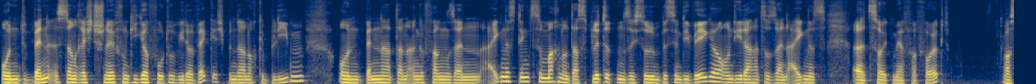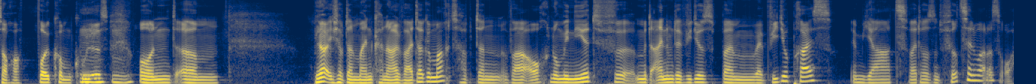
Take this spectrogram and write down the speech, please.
Und Ben ist dann recht schnell von Gigafoto wieder weg. Ich bin da noch geblieben und Ben hat dann angefangen, sein eigenes Ding zu machen und da splitteten sich so ein bisschen die Wege und jeder hat so sein eigenes äh, Zeug mehr verfolgt, was auch, auch vollkommen cool mhm. ist. Mhm. Und ähm, ja, ich habe dann meinen Kanal weitergemacht, habe dann war auch nominiert für, mit einem der Videos beim Webvideopreis im Jahr 2014 war das. Oh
